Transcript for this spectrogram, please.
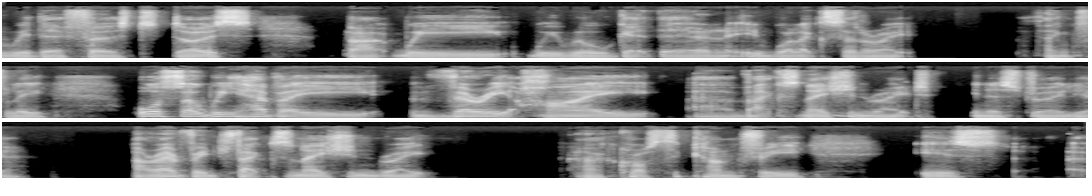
with their first dose, but we we will get there and it will accelerate, thankfully. Also, we have a very high uh, vaccination rate in Australia. Our average vaccination rate across the country is uh,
